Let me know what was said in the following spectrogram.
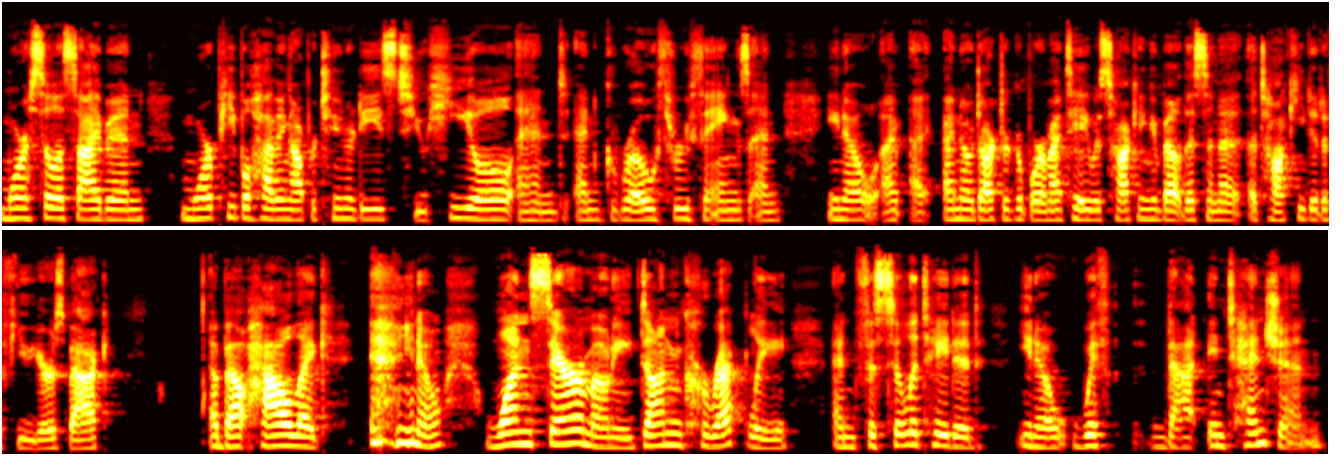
more psilocybin, more people having opportunities to heal and and grow through things. And you know, I I know Dr. Gabor Mate was talking about this in a, a talk he did a few years back about how like you know, one ceremony done correctly and facilitated, you know, with that intention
